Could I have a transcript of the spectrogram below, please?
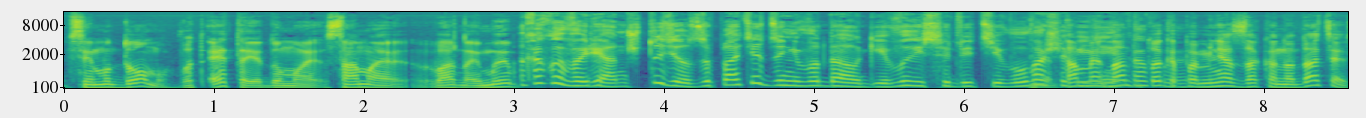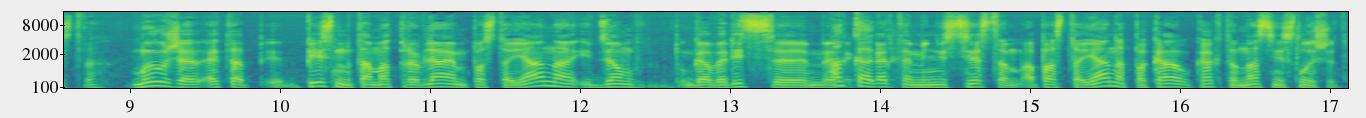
всему дому. Вот это, я думаю, самое важное. И мы... А какой вариант? Что делать? Заплатить за него долги, выселить его? Нет, Ваше там видение надо какое? только поменять законодательство. Мы уже это письма там отправляем постоянно, идем говорить с э, А как? экспертом министерством, а постоянно пока как-то нас не слышит.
